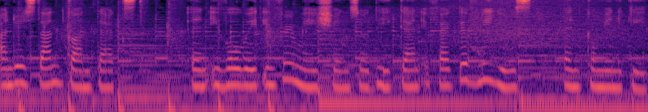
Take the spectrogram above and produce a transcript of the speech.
understand context, and evaluate information so they can effectively use and communicate.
